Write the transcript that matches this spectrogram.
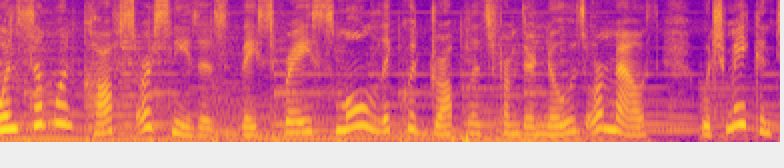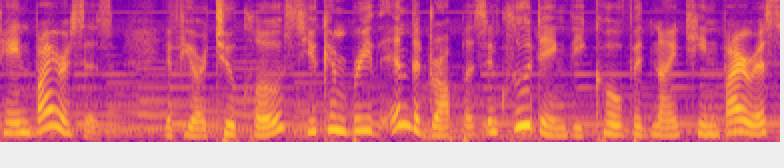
When someone coughs or sneezes, they spray small liquid droplets from their nose or mouth, which may contain viruses. If you are too close, you can breathe in the droplets, including the COVID 19 virus,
